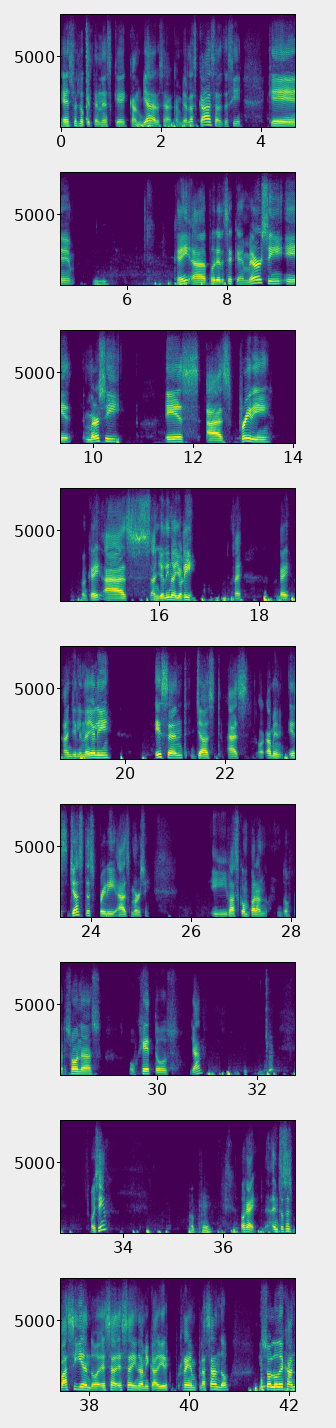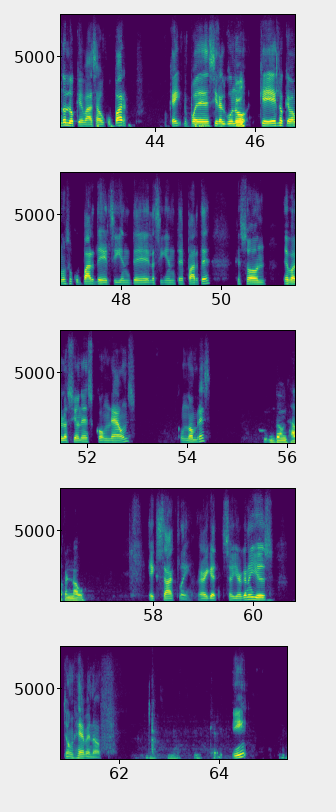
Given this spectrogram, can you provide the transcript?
Eso es lo que tenés que cambiar, o sea, cambiar las casas, decir que, ok, ah, podría decir que Mercy, i- Mercy is as pretty, ok, as Angelina Jolie. Okay, okay, Angelina Jolie isn't just as, or, I mean, is just as pretty as Mercy. Y vas comparando dos personas, objetos, ¿ya? ¿Hoy sí? Ok. Ok, entonces vas siguiendo esa, esa dinámica de ir reemplazando y solo dejando lo que vas a ocupar. Ok, ¿me puede decir alguno qué es lo que vamos a ocupar del siguiente, la siguiente parte? Que son evaluaciones con nouns, con nombres. Don't have a no. Exactly, very good. So you're gonna use don't have enough. No. Okay. Y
